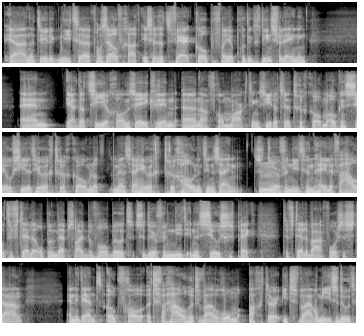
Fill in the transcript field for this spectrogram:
ja, natuurlijk niet eh, vanzelf gaat... is het het verkopen van je product of dienstverlening. En ja, dat zie je gewoon zeker in, eh, nou, vooral marketing zie je dat er terugkomen. Ook in sales zie je dat heel erg terugkomen. Dat mensen daar heel erg terughoudend in zijn. Ze durven niet hun hele verhaal te vertellen op een website bijvoorbeeld. Ze durven niet in een salesgesprek te vertellen waarvoor ze staan. En ik denk ook vooral het verhaal, het waarom achter iets, waarom je iets doet.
